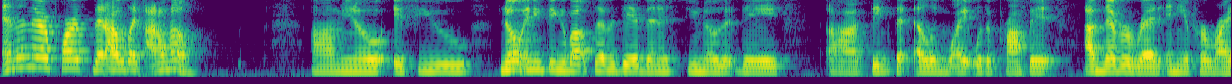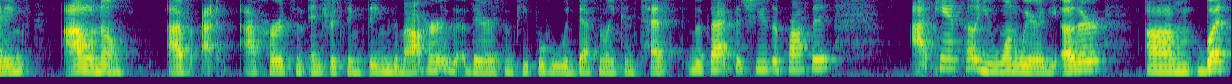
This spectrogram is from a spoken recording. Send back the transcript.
And then there are parts that I was like, I don't know. Um, you know, if you know anything about Seventh day Adventists, you know that they uh, think that Ellen White was a prophet. I've never read any of her writings. I don't know. I've I, have i have heard some interesting things about her. There are some people who would definitely contest the fact that she's a prophet. I can't tell you one way or the other, um, but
